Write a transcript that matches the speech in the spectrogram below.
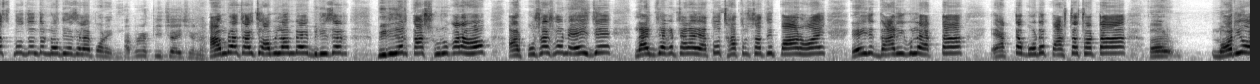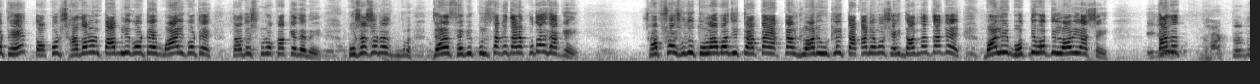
আজ পর্যন্ত নদীয়া জেলায় পড়েনি। আপনারা কি চাইছেন? আমরা চাইছি অবিলম্বে এই ব্রিজের ব্রিজের কাজ শুরু করা হোক আর প্রশাসন এই যে লাইফ জ্যাকেট ছাড়া এত ছাত্রছাত্রী পার হয় এই যে গাড়িগুলো একটা একটা বোর্ডে পাঁচটা ছটা লরি ওঠে তখন সাধারণ পাবলিক ওঠে বাইক ওঠে তাদের সুরক্ষাকে দেবে? প্রশাসনের যারা সেভিক পুলিশ থাকে তারা কোথায় থাকে? সবসময় শুধু তোলাবাজি টাকা একটা লরি উঠলে টাকা নেব সেই ধান্দা থাকে? বালি ভর্তি ভর্তি লরি আসে। তাদের ঘাটটা তো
